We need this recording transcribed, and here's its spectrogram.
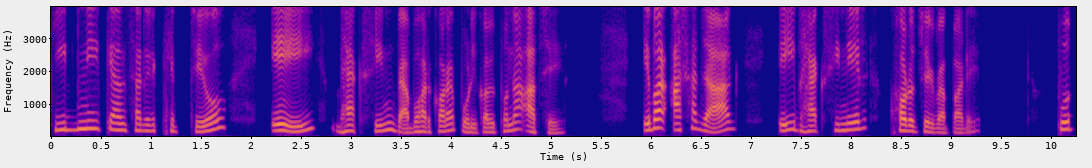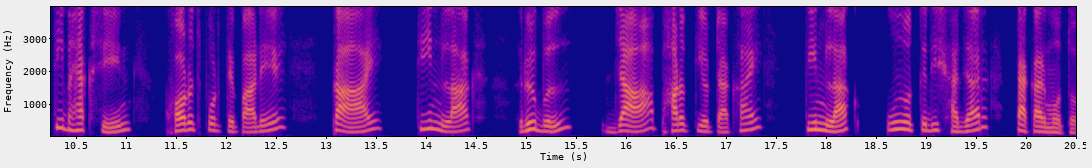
কিডনি ক্যান্সারের ক্ষেত্রেও এই ভ্যাকসিন ব্যবহার করার পরিকল্পনা আছে। এবার আসা যাক এই ভ্যাকসিনের খরচের ব্যাপারে। প্রতি ভ্যাকসিন খরচ পড়তে পারে প্রায় তিন লাখ রুবল, যা ভারতীয় টাকায় তিন লাখ উনত্রিশ হাজার টাকার মতো।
